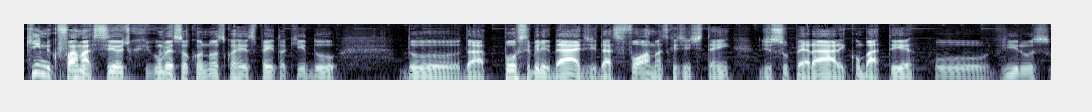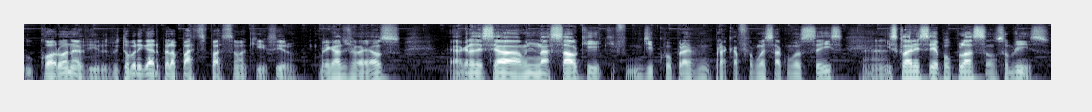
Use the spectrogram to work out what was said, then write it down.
químico farmacêutico, que conversou conosco a respeito aqui do, do, da possibilidade, das formas que a gente tem de superar e combater o vírus, o coronavírus. Muito obrigado pela participação aqui, Ciro. Obrigado, Joelso. É agradecer a Uninasal que, que indicou para vir para cá para conversar com vocês uhum. e esclarecer a população sobre isso.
